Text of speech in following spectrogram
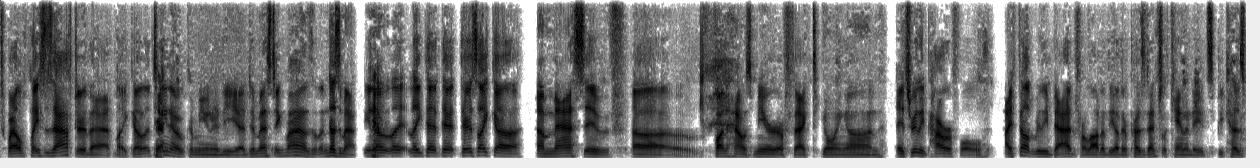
12 places after that, like a Latino yeah. community, a domestic violence. It doesn't matter. You yeah. know, like, like that, there, there's like a, a massive uh, funhouse mirror effect going on. It's really powerful. I felt really bad for a lot of the other presidential candidates because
